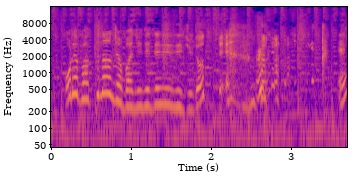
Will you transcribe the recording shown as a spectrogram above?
俺バックなんじゃバジででででじゅどって。え？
